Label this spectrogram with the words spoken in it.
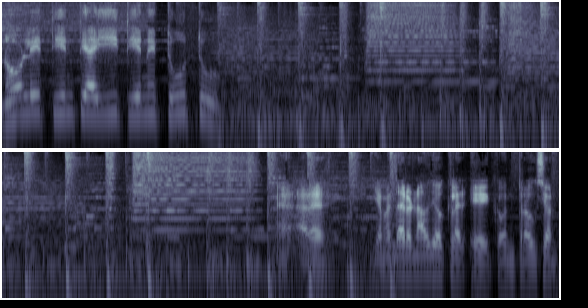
No le tiente ahí, tiene tutu. A ver, ya mandaron audio eh, con traducción.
